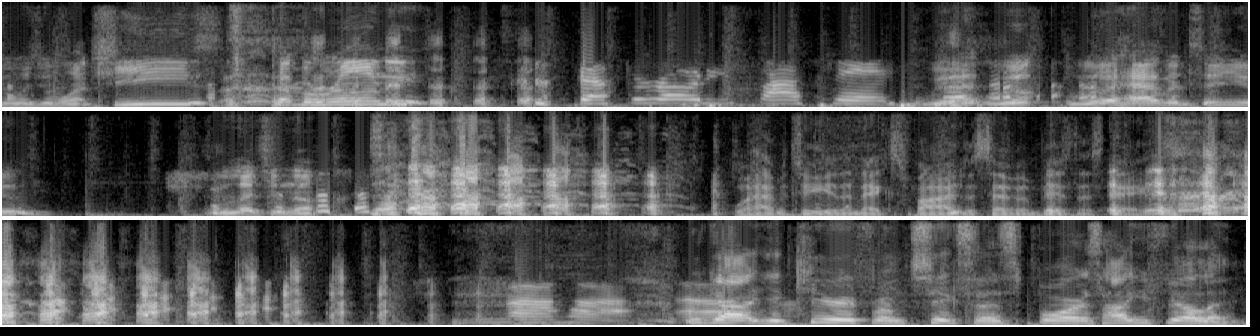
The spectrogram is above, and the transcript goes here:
What you want? Cheese, pepperoni. Pepperoni sausage. We'll, we'll, we'll have it to you. We'll let you know. We'll have it to you in the next five to seven business days. Uh-huh. We got Yakiri from Chicks and Sports. How you feeling?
